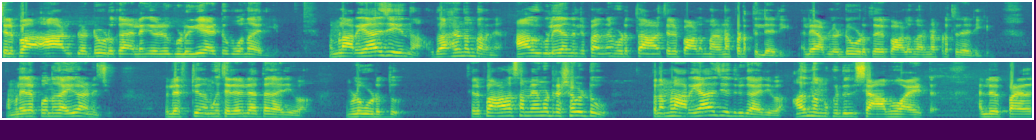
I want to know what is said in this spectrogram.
ചിലപ്പോൾ ആ ആൾ ബ്ലഡ് കൊടുക്കാൻ അല്ലെങ്കിൽ ഒരു ഗുളികയായിട്ട് പോകുന്നതായിരിക്കും. നമ്മൾ അറിയാതെ ചെയ്യുന്ന ഉദാഹരണം പറഞ്ഞ ആ ഗുളിക ചിലപ്പോൾ അതിനെ കൊടുത്ത ആൾ ചിലപ്പോൾ ആൾ മരണപ്പെടത്തില്ലായിരിക്കും. അല്ലെങ്കിൽ ആ ബ്ലഡ് കൊടുത്ത ചിലപ്പോൾ ആൾ മരണപ്പെടത്തില്ലായിരിക്കും. നമ്മൾ ചിലപ്പോൾ ഒന്ന് കൈ കാണിച്ചു. ലെഫ്റ്റ് നമുക്ക് ചിലവില്ലാത്ത കാര്യമാണ് നമ്മൾ കൊടുത്തു. ചിലപ്പോൾ ആളെ സമയം കൊണ്ട് രക്ഷപ്പെട്ടു അപ്പം നമ്മൾ അറിയാതെ ചെയ്തൊരു കാര്യമാണ് അത് നമുക്കൊരു ശാപമായിട്ട് അല്ലെങ്കിൽ പ്രേത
